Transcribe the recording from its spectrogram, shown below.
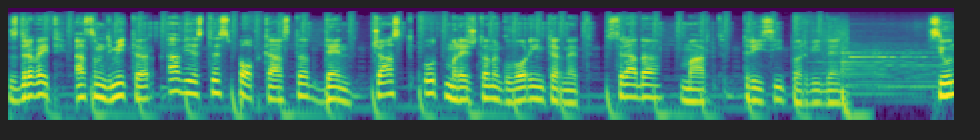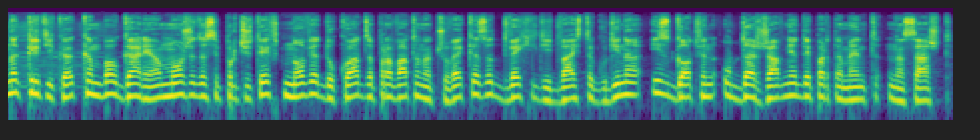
Здравейте, аз съм Димитър, а вие сте с подкаста ДЕН, част от мрежата на Говори Интернет. Сряда, март, 31 ден. Силна критика към България може да се прочете в новия доклад за правата на човека за 2020 година, изготвен от Държавния департамент на САЩ.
